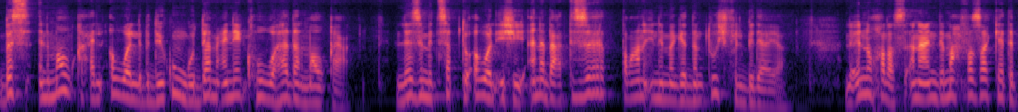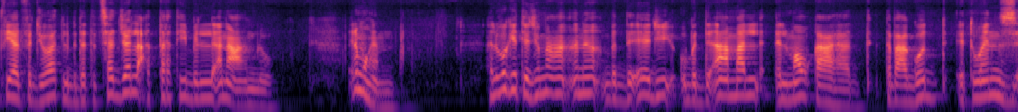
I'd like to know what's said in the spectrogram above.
بس الموقع الأول اللي بده يكون قدام عينيك هو هذا الموقع. لازم تثبته أول إشي. أنا بعتذر طبعا إني ما قدمتوش في البداية. لأنه خلص أنا عندي محفظة كاتب فيها الفيديوهات اللي بدها تتسجل على الترتيب اللي أنا عامله. المهم هالوقت يا جماعة أنا بدي أجي وبدي أعمل الموقع هاد تبع جود توينز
